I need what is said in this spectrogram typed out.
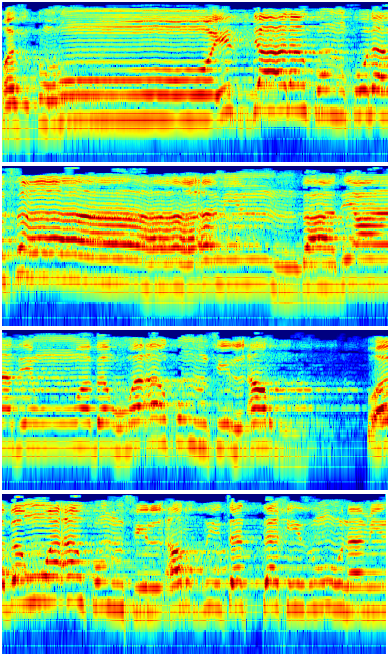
واذكروا إذ جعلكم خلفاء من بعد عاد وبوأكم في الأرض وبوأكم في الأرض تتخذون من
